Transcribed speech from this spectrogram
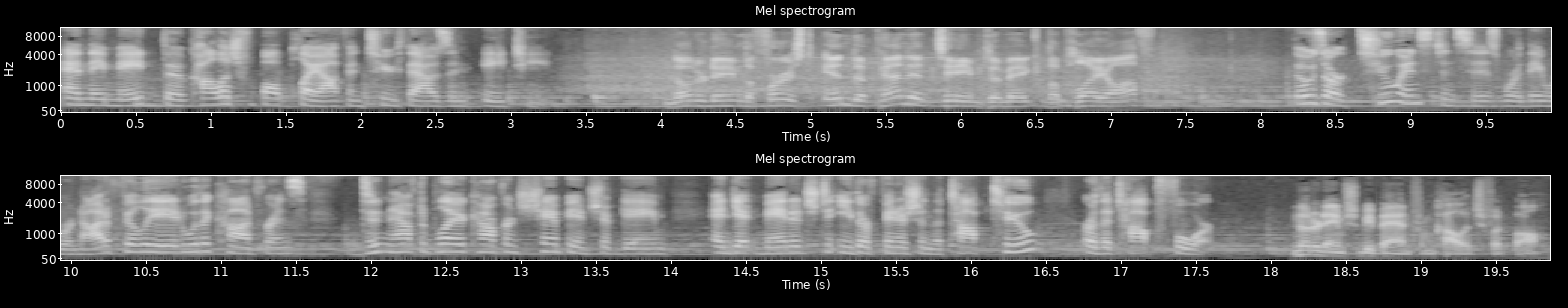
and they made the college football playoff in 2018. Notre Dame, the first independent team to make the playoff. Those are two instances where they were not affiliated with a conference, didn't have to play a conference championship game, and yet managed to either finish in the top two or the top four. Notre Dame should be banned from college football.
